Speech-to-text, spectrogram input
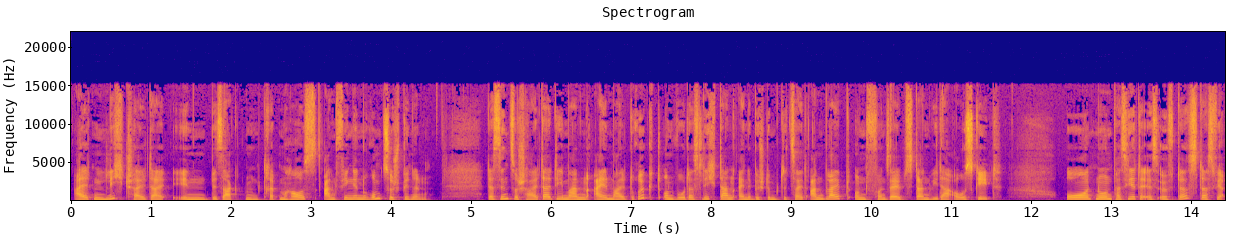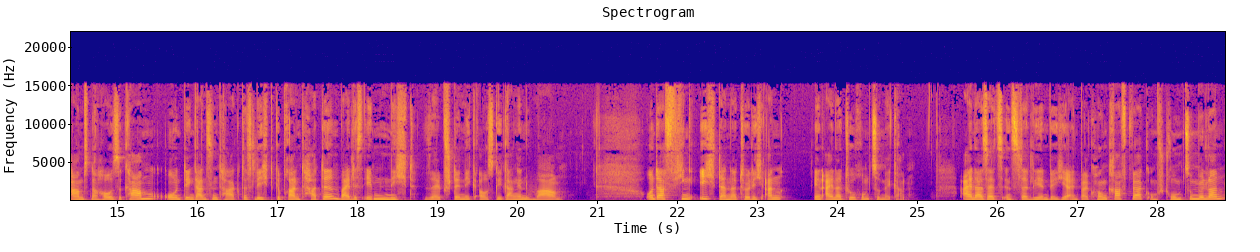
alten Lichtschalter in besagtem Treppenhaus anfingen rumzuspinnen. Das sind so Schalter, die man einmal drückt und wo das Licht dann eine bestimmte Zeit anbleibt und von selbst dann wieder ausgeht. Und nun passierte es öfters, dass wir abends nach Hause kamen und den ganzen Tag das Licht gebrannt hatte, weil es eben nicht selbstständig ausgegangen war. Und da fing ich dann natürlich an, in einer Tour rumzumeckern. Einerseits installieren wir hier ein Balkonkraftwerk, um Strom zu müllern,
